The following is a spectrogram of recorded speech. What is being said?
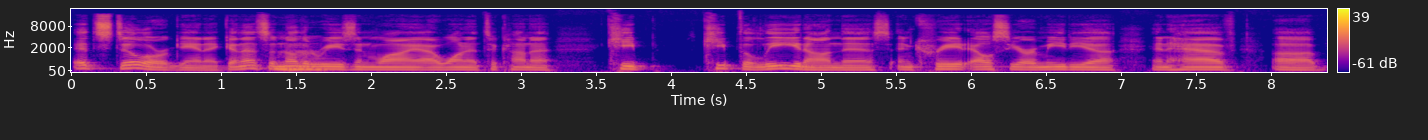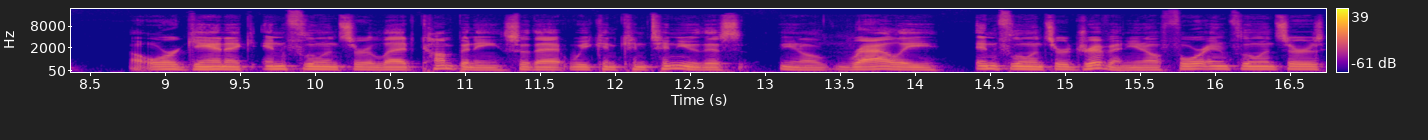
it's still organic and that's another Mm-hmm. reason why i wanted to kind of keep keep the lead on this and create lcr media and have uh, a organic influencer led company so that we can continue this you know rally influencer driven you know for influencers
